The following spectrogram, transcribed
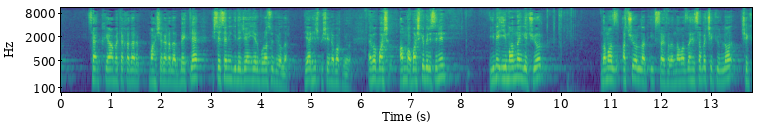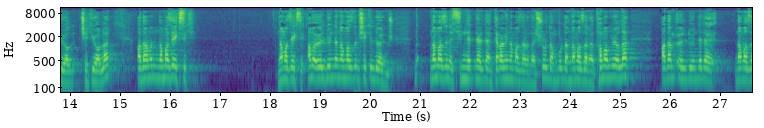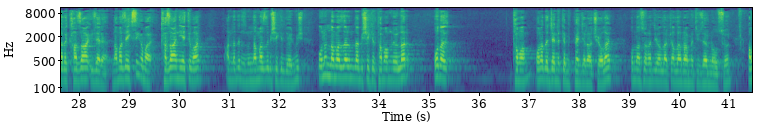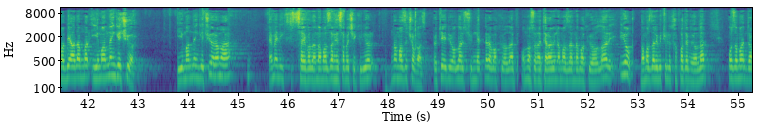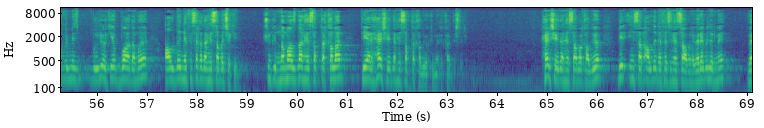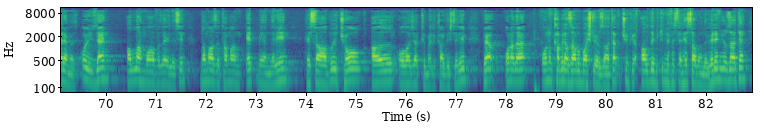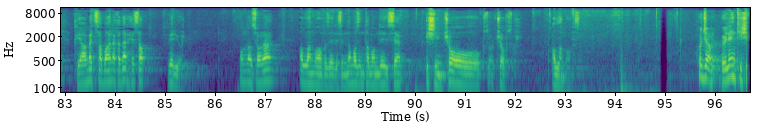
Sen kıyamete kadar, mahşere kadar bekle. İşte senin gideceğin yer burası diyorlar. Diğer hiçbir şeyine bakmıyorlar. Ama, baş, ama başka birisinin yine imandan geçiyor. Namaz açıyorlar ilk sayfada. Namazda hesaba çekiyorlar, çekiyor, çekiyorlar. Adamın namazı eksik. Namazı eksik. Ama öldüğünde namazlı bir şekilde ölmüş. Na- Namazını sünnetlerden, teravih namazlarından, şuradan buradan namazlarını tamamlıyorlar. Adam öldüğünde de namazları kaza üzere. Namaz eksik ama kaza niyeti var. Anladınız mı? Namazlı bir şekilde ölmüş. Onun namazlarını da bir şekilde tamamlıyorlar. O da Tamam. Ona da cennete bir pencere açıyorlar. Ondan sonra diyorlar ki Allah'ın rahmeti üzerine olsun. Ama bir adam var imandan geçiyor. İmandan geçiyor ama hemen ilk sayfada namazdan hesaba çekiliyor. Namazı çok az. Öte ediyorlar, sünnetlere bakıyorlar. Ondan sonra teravih namazlarına bakıyorlar. Yok. Namazları bir türlü kapatamıyorlar. O zaman Rabbimiz buyuruyor ki bu adamı aldığı nefese kadar hesaba çekin. Çünkü namazdan hesapta kalan diğer her şeyden hesapta kalıyor kıymetli kardeşlerim. Her şeyden hesaba kalıyor. Bir insan aldığı nefesin hesabını verebilir mi? Veremez. O yüzden Allah muhafaza eylesin. Namazı tamam etmeyenlerin hesabı çok ağır olacak kıymetli kardeşlerim. Ve ona da onun kabir azabı başlıyor zaten. Çünkü aldığı bütün nefeslerin hesabını da veremiyor zaten. Kıyamet sabahına kadar hesap veriyor. Ondan sonra Allah muhafaza eylesin. Namazın tamam değilse işin çok zor, çok zor. Allah muhafaza. Hocam ölen kişi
